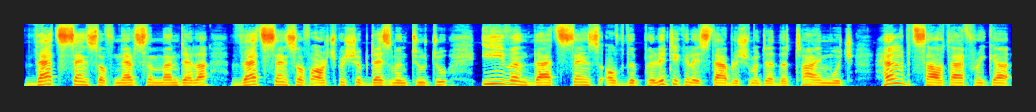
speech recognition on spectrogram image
That sense of Nelson Mandela, that sense of Archbishop Desmond Tutu, even that sense of the political establishment at the time, which helped South Africa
